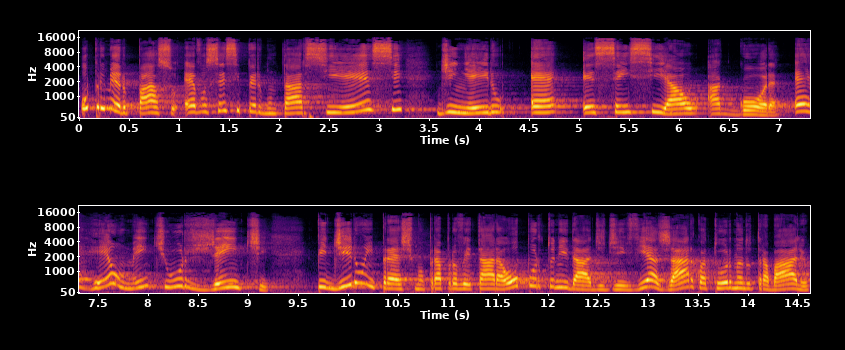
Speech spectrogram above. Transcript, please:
O primeiro passo é você se perguntar se esse dinheiro é essencial agora, é realmente urgente Pedir um empréstimo para aproveitar a oportunidade de viajar com a turma do trabalho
